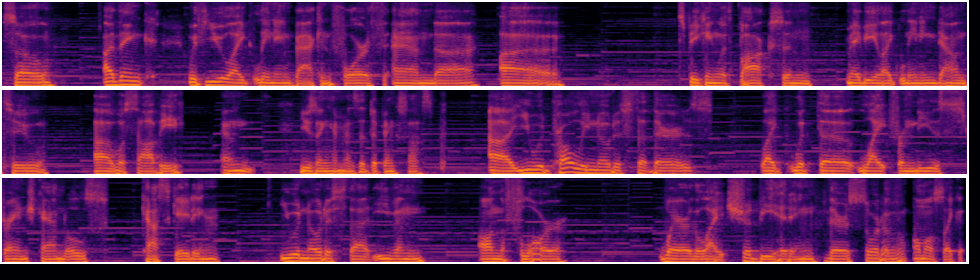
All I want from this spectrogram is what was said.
So I think with you like leaning back and forth and uh uh speaking with Box and maybe like leaning down to uh wasabi and using him as a dipping sauce. Uh you would probably notice that there's like with the light from these strange candles cascading, you would notice that even on the floor where the light should be hitting, there's sort of almost like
